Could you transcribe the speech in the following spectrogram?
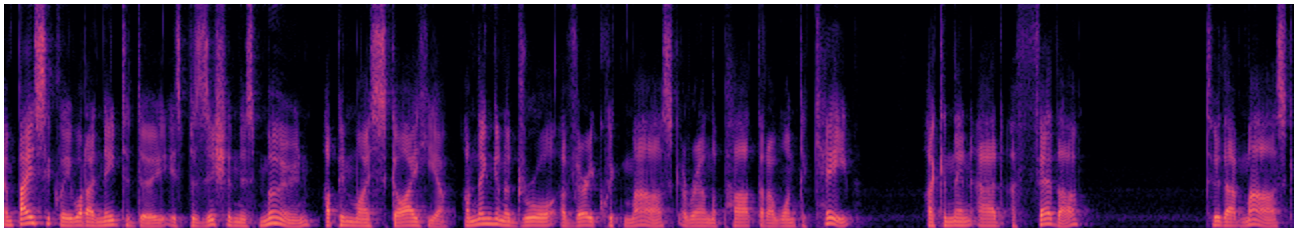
And basically what I need to do is position this moon up in my sky here. I'm then going to draw a very quick mask around the part that I want to keep. I can then add a feather to that mask,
